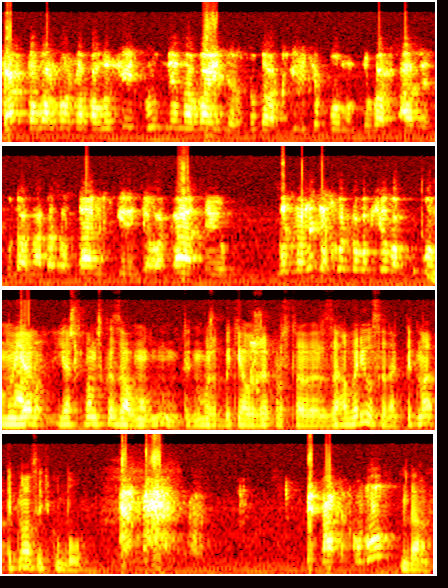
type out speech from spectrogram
Как товар можно получить? Вы мне на Вайбер сюда скинете полностью ваш адрес, куда надо доставить, скинете локацию. Вы скажите, сколько вообще вам кубов Ну, надо? я, я же вам сказал, ну, ну, может быть, я уже просто заговорился, так, 15, 15 кубов. 15 кубов? Да.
